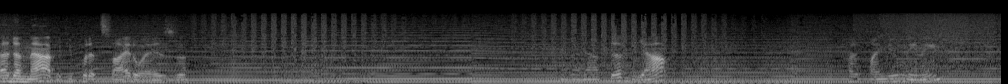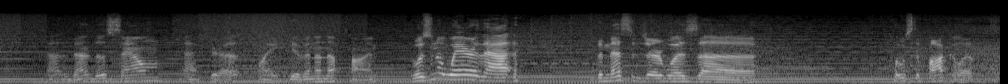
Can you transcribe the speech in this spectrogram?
uh, the map if you put it sideways. Inactive, yeah. Try to find new meaning. That, that does sound accurate, like, given enough time. Wasn't aware that the messenger was, uh, post-apocalypse.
